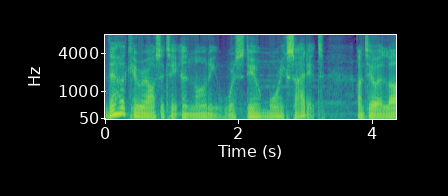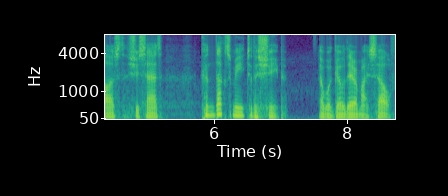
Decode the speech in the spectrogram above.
Then her curiosity and longing were still more excited, until at last she said, Conduct me to the ship. I will go there myself,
